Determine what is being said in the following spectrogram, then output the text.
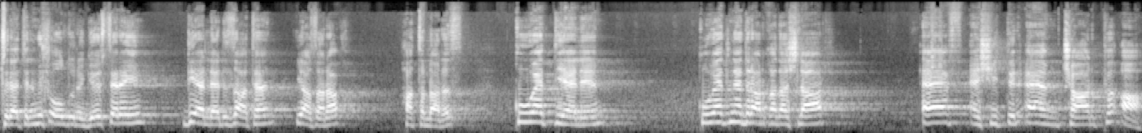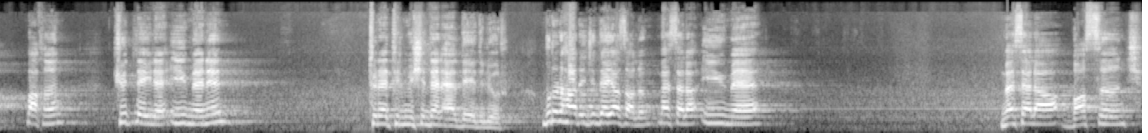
türetilmiş olduğunu göstereyim. Diğerleri zaten yazarak hatırlarız. Kuvvet diyelim. Kuvvet nedir arkadaşlar? F eşittir M çarpı A. Bakın kütle ile ivmenin türetilmişinden elde ediliyor. Bunun haricinde yazalım. Mesela ivme, mesela basınç,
